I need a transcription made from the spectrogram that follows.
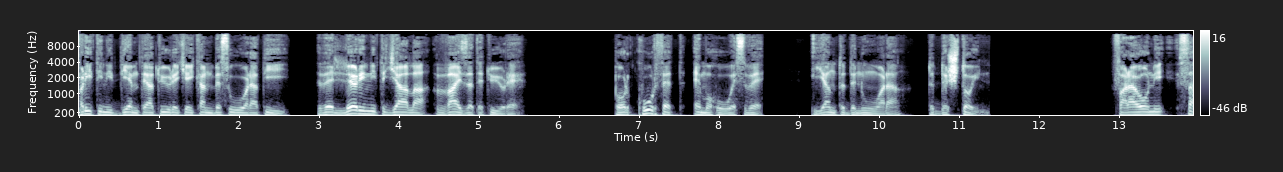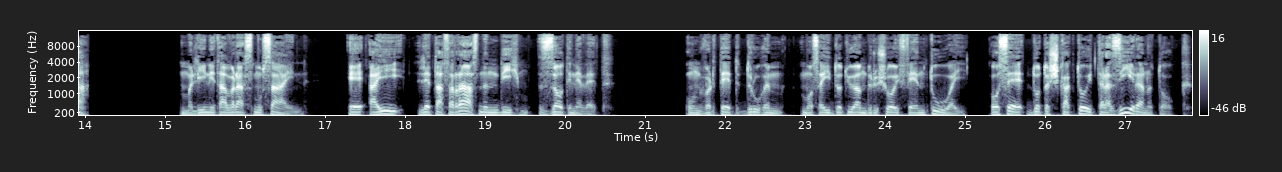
vritini djemtë e atyre që i kanë besuar atij dhe lërini të gjalla vajzat e tyre. por kurthet e mohuesve janë të dënuara të dështojnë. Faraoni tha, më lini ta vras Musain, e ai le ta thërrasë në ndihmë zotin e vet. Unë vërtet druhem mos ai do t'jua ndryshojë fenë tuaj, ose do të shkaktojë trazira në tokë.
